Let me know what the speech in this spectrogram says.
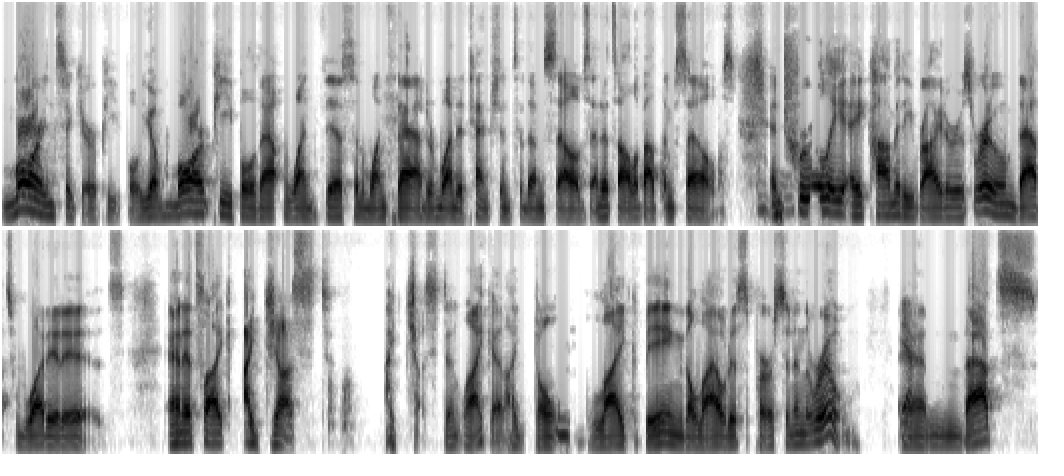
more insecure people. You have more people that want this and want that and want attention to themselves, and it's all about themselves. Mm-hmm. And truly, a comedy writer's room, that's what it is. And it's like, I just, I just didn't like it. I don't mm-hmm. like being the loudest person in the room. Yeah. And that's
